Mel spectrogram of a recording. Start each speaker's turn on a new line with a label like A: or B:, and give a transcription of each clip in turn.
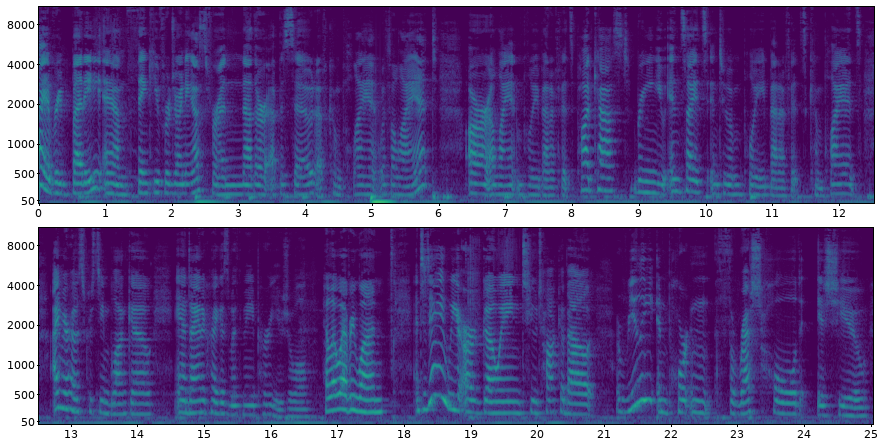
A: Hi, everybody, and thank you for joining us for another episode of Compliant with Alliant, our Alliant Employee Benefits podcast, bringing you insights into employee benefits compliance. I'm your host, Christine Blanco, and Diana Craig is with me per usual.
B: Hello, everyone.
A: And today we are going to talk about a really important threshold issue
